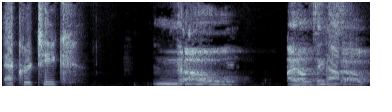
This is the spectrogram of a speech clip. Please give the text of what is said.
Ecruteak? no, I don't think No. so.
